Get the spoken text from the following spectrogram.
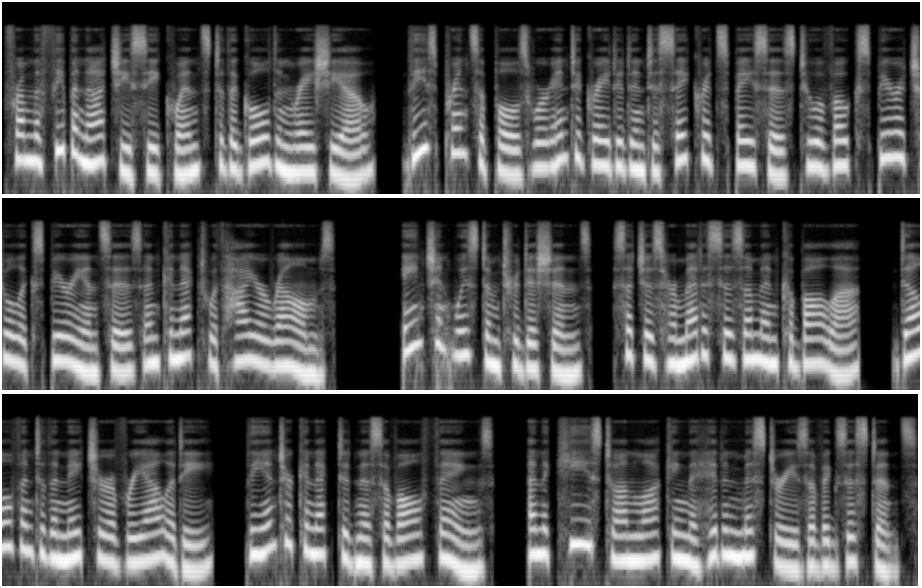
From the Fibonacci sequence to the golden ratio, These principles were integrated into sacred spaces to evoke spiritual experiences and connect with higher realms. Ancient wisdom traditions, such as Hermeticism and Kabbalah, delve into the nature of reality, the interconnectedness of all things, and the keys to unlocking the hidden mysteries of existence.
